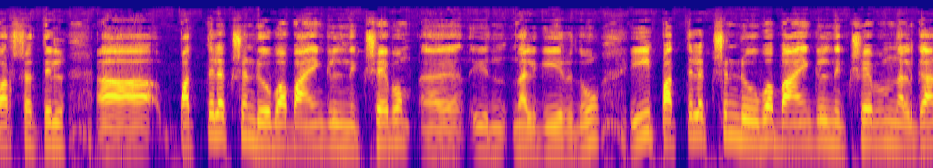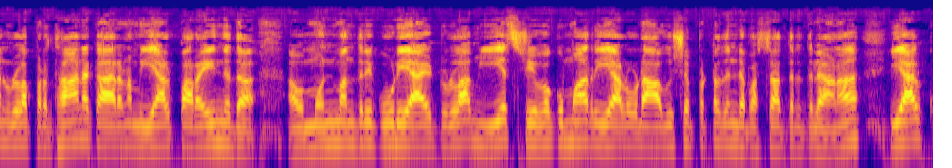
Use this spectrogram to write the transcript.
വർഷത്തിൽ പത്ത് ലക്ഷം രൂപ ബാങ്കിൽ നിക്ഷേപം നൽകിയിരുന്നു. ഈ പത്ത് ലക്ഷം രൂപ ബാങ്കിൽ നിക്ഷേപം നൽകാനുള്ള പ്രധാന കാരണം ഇയാൾ പറയുന്നത് മുൻമന്ത്രി മുൻ മന്ത്രി കൂടിയായിട്ടുള്ള വി എസ് ശിവകുമാർ ഇയാളോട് ആവശ്യപ്പെട്ടതിന്റെ പശ്ചാത്തലത്തിലാണ്. ഇയാൾക്ക്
